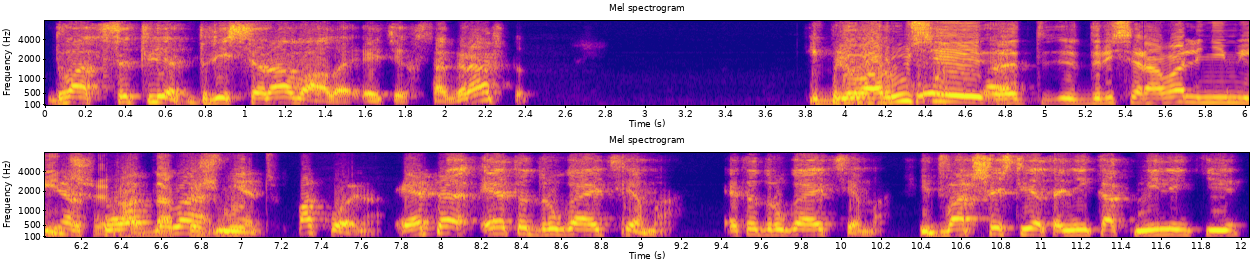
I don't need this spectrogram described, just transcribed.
20 лет дрессировала этих сограждан. И в Беларуси Котова, дрессировали не меньше, Котова, однако же Нет, спокойно. Это, это другая тема. Это другая тема. И 26 лет они как миленькие,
